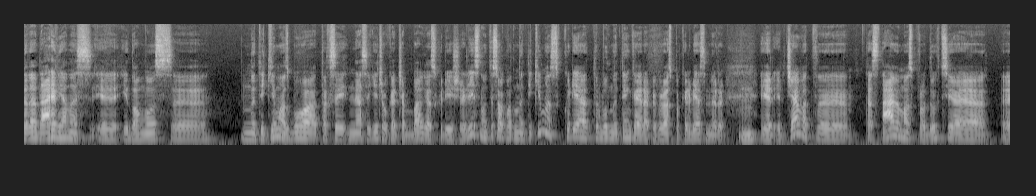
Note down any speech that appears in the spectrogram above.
Tada dar vienas įdomus nutikimas buvo toksai, nesakyčiau, kad čia bagas, kurį išrelys, nu tiesiog vat, nutikimas, kurie turbūt nutinka ir apie kuriuos pakalbėsim ir, mm. ir, ir čia vat, e, testavimas produkcijoje e,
